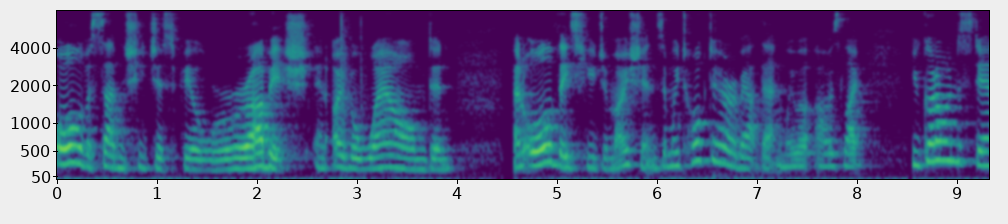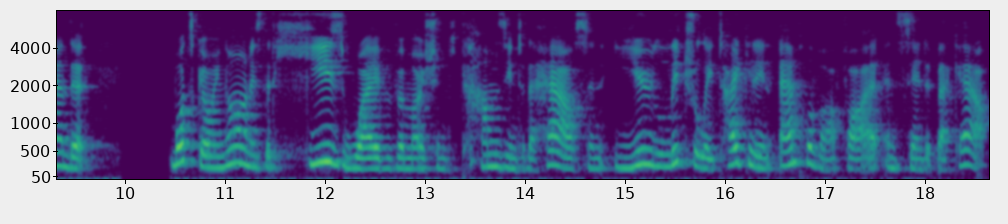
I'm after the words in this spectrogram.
all of a sudden she'd just feel rubbish and overwhelmed and and all of these huge emotions. And we talked to her about that and we were I was like, you've got to understand that what's going on is that his wave of emotion comes into the house and you literally take it in, amplify it, and send it back out.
